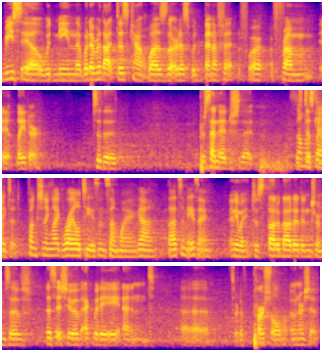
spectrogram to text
resale would mean that whatever that discount was, the artist would benefit for, from it later to the percentage that it's was discounted. Like functioning like royalties in some way. Yeah, that's amazing. Anyway, just thought about it in terms of this issue of equity and uh, sort of partial ownership.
